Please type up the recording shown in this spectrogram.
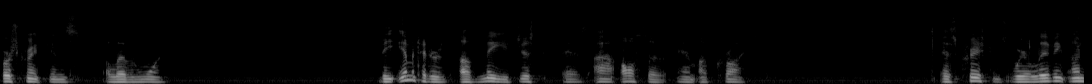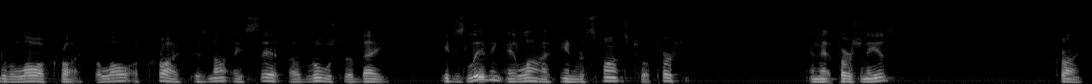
1 Corinthians 11 1. Be imitators of me just as I also am of Christ. As Christians, we're living under the law of Christ. The law of Christ is not a set of rules to obey, it is living a life in response to a person. And that person is Christ.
